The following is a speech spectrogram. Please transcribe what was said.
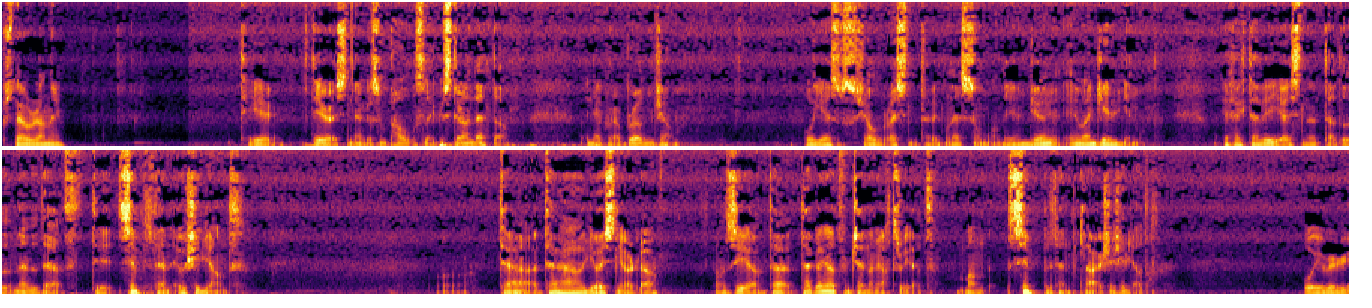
Større han er. Det er, det er også som Paulus legger større enn dette. Og det er brøven John. Og Jesus selv resten tar vi kan lese om han i evangelien. Jeg fikk det vi i østene til at du nevnte det at det er simpelthen uskiljant. Og det er jo østene gjør det. Kan man si, det kan jeg ikke fortjene meg at tror jeg at man simpelthen klarer seg skilja det. Og jeg vil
